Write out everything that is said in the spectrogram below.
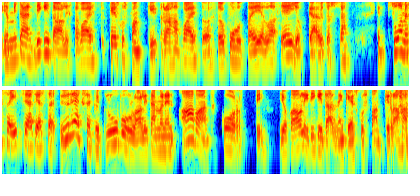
ja mitään digitaalista vaihto, keskuspankkirahan vaihtoehtoa kuluttajilla ei ole käytössä. Et Suomessa itse asiassa 90-luvulla oli tämmöinen Avant-kortti, joka oli digitaalinen keskuspankkiraha,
